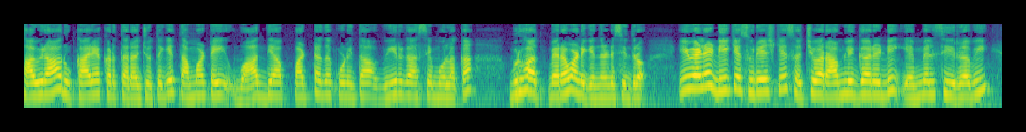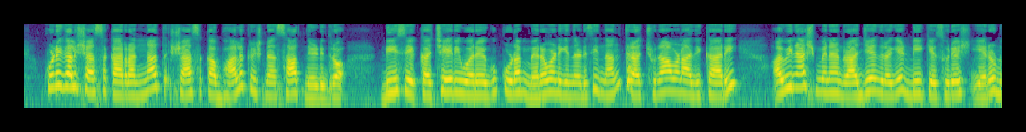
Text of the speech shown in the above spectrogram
ಸಾವಿರಾರು ಕಾರ್ಯಕರ್ತರ ಜೊತೆಗೆ ತಮಟೆ ವಾದ್ಯ, ಪಟ್ಟದ ಕುಣಿತ, ವೀರಗಾಸೆ ಮೂಲಕ ಬೃಹತ್ ಮೆರವಣಿಗೆ ನಡೆಸಿದ್ರು. ಈ ವೇಳೆ ಡಿಕೆ ಸುರೇಶ್ಗೆ ಸಚಿವ ರಾಮಲಿಂಗಾರೆಡ್ಡಿ, ಎಂಎಲ್ಸಿ ರವಿ ಕುಣಿಗಲ್ ಶಾಸಕ ರಂಗನಾಥ್, ಶಾಸಕ ಬಾಲಕೃಷ್ಣ ಸಾಥ್ ನೀಡಿದ್ರು. ಡಿಸಿ ಕಚೇರಿವರೆಗೂ ಕೂಡ ಮೆರವಣಿಗೆ ನಡೆಸಿ ನಂತರ ಚುನಾವಣಾಧಿಕಾರಿ ಅವಿನಾಶ್ ಮೆನನ್, ರಾಜೇಂದ್ರಗೆ ಡಿಕೆ ಸುರೇಶ್ ಎರಡು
